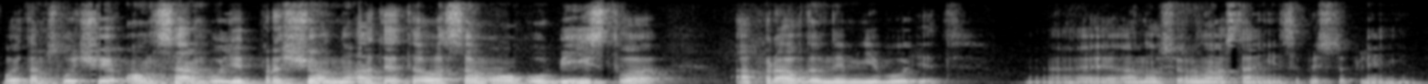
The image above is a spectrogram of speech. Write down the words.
В этом случае он сам будет прощен, но от этого само убийство оправданным не будет. Э, оно все равно останется преступлением.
